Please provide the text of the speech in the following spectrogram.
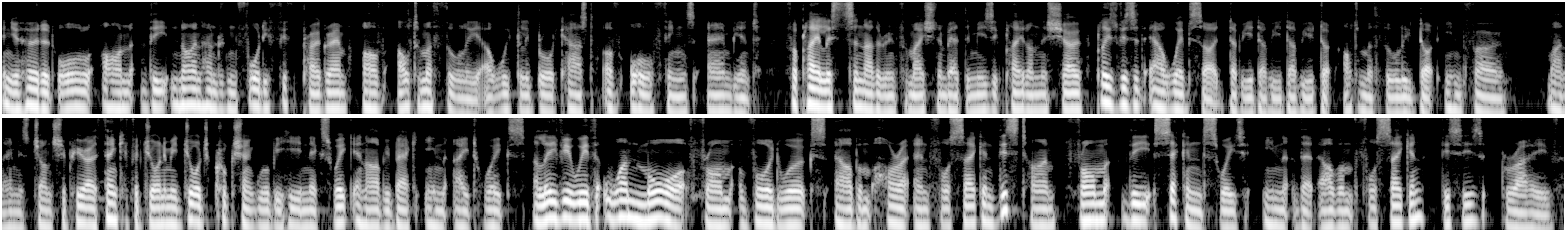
and you heard it all on the 945th program of Ultima Thule, a weekly broadcast of all things ambient. For playlists and other information about the music played on this show, please visit our website www.ultimathule.info. My name is John Shapiro. Thank you for joining me. George Cruikshank will be here next week, and I'll be back in eight weeks. I'll leave you with one more from Voidworks' album Horror and Forsaken, this time from the second suite in that album, Forsaken. This is Grave.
